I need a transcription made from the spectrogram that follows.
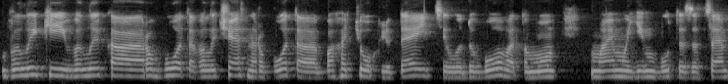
великий, велика робота, величезна робота багатьох людей цілодобова, тому маємо їм бути за це,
